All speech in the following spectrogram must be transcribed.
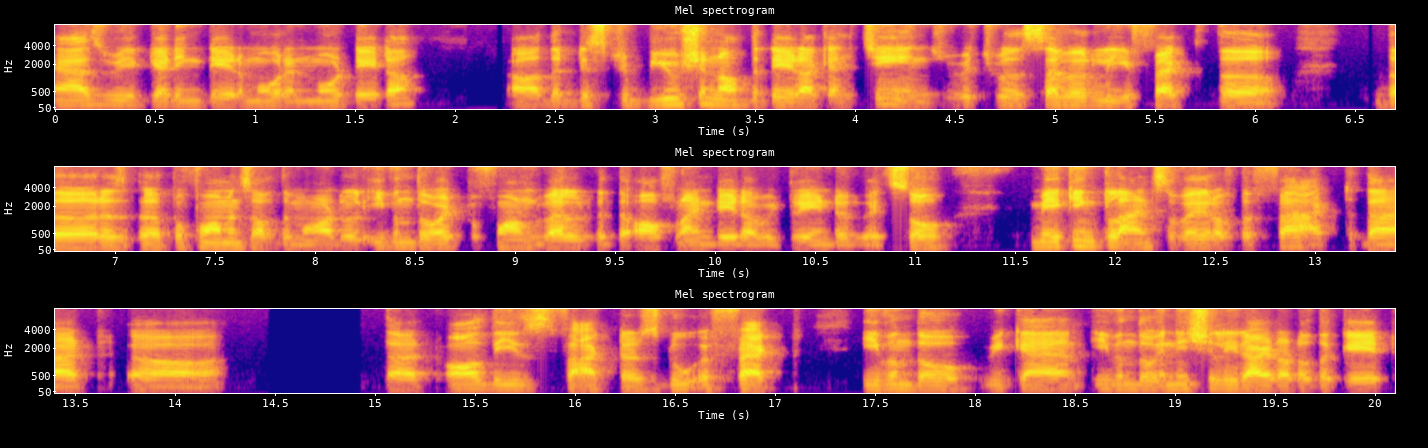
as we are getting data more and more data the distribution of the data can change which will severely affect the the performance of the model even though it performed well with the offline data we trained it with. So making clients aware of the fact that uh, that all these factors do affect even though we can even though initially right out of the gate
